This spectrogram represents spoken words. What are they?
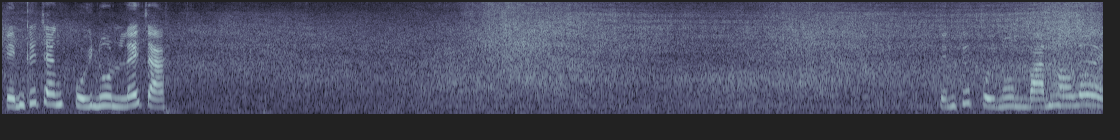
เป็นคือจังปุ๋ยนุ่นเลยจ้ะเป็นคือปุ๋ยนุ่นบานเฮาเลย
